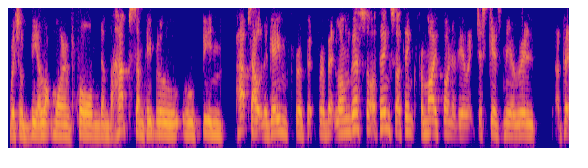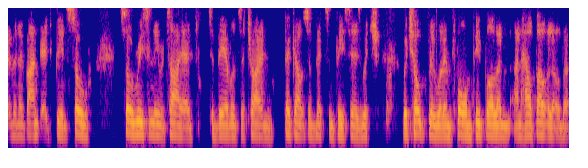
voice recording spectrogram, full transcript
which will be a lot more informed than perhaps some people who, who've been perhaps out of the game for a bit for a bit longer, sort of thing. So I think from my point of view, it just gives me a real a bit of an advantage being so so recently retired to be able to try and pick out some bits and pieces which which hopefully will inform people and, and help out a little bit.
